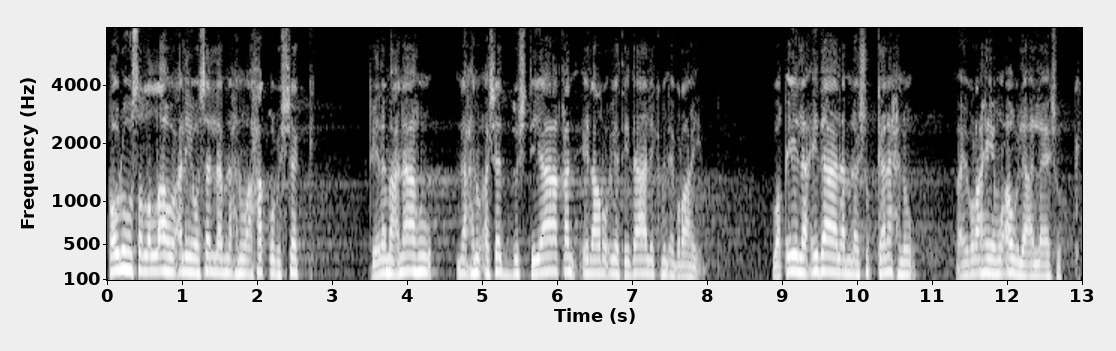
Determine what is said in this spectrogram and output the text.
قوله صلى الله عليه وسلم نحن أحق بالشك. قيل معناه نحن أشد اشتياقا إلى رؤية ذلك من إبراهيم. وقيل إذا لم نشك نحن فإبراهيم أولى الا يشك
